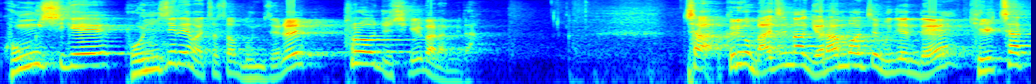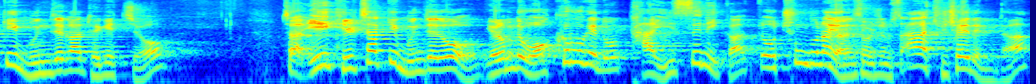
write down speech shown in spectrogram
공식의 본질에 맞춰서 문제를 풀어주시길 바랍니다. 자, 그리고 마지막 11번째 문제인데 길찾기 문제가 되겠죠. 자, 이 길찾기 문제도 여러분들 워크북에도 다 있으니까 또 충분한 연습을 좀 쌓아 주셔야 됩니다.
